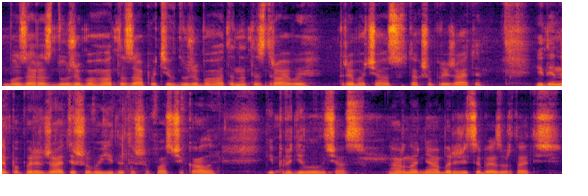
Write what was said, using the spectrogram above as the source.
бо зараз дуже багато запитів, дуже багато на тест-драйви. Треба часу, так що приїжджайте. Єдине попереджайте, що ви їдете, щоб вас чекали і приділили час. Гарного дня, бережіть себе, звертайтесь.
